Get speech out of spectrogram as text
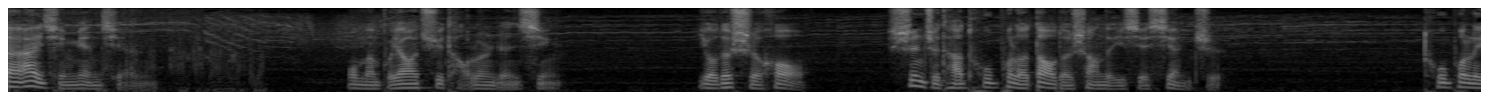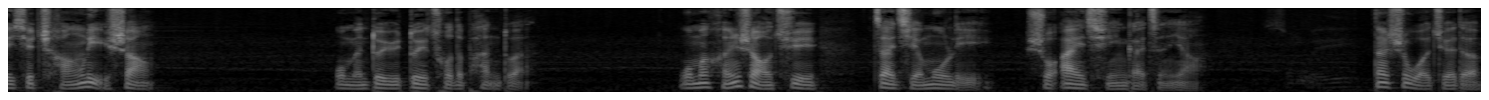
在爱情面前，我们不要去讨论人性。有的时候，甚至它突破了道德上的一些限制，突破了一些常理上我们对于对错的判断。我们很少去在节目里说爱情应该怎样，但是我觉得，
